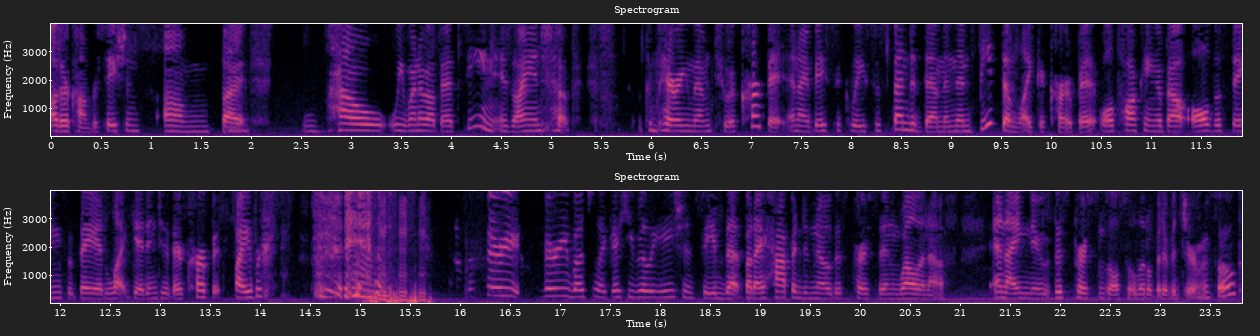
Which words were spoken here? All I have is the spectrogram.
Other conversations. Um, but how we went about that scene is I ended up comparing them to a carpet and I basically suspended them and then beat them like a carpet while talking about all the things that they had let get into their carpet fibers. and it's very very much like a humiliation scene that but I happen to know this person well enough and I knew this person's also a little bit of a germaphobe.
